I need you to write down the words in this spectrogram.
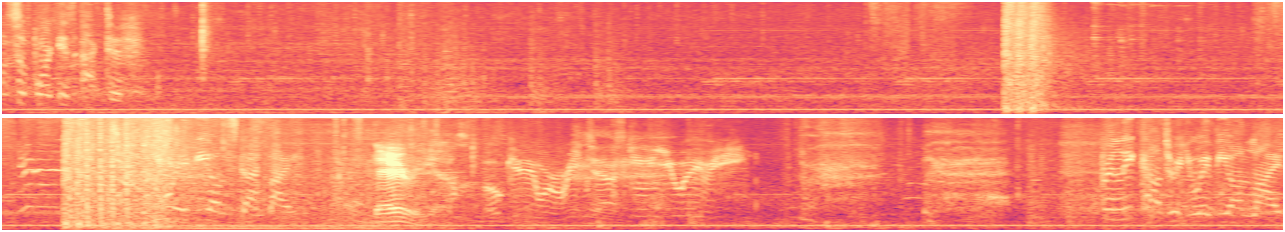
Friendly drone support is active. UAV on standby. There we go. Okay, we're retasking the UAV. Friendly counter UAV online.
